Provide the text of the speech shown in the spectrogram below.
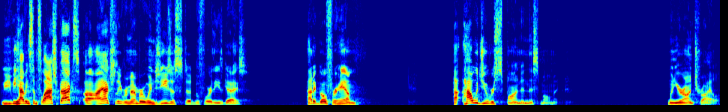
You be having some flashbacks? Uh, I actually remember when Jesus stood before these guys. How'd it go for him? How, how would you respond in this moment? When you're on trial,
